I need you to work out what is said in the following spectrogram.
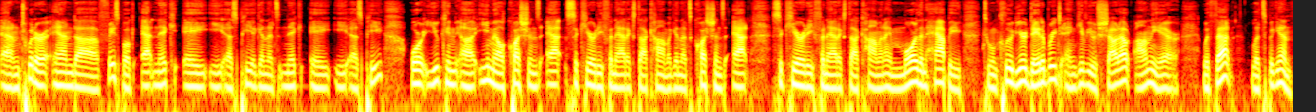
on Twitter and uh, Facebook at Nick AESP. Again, that's Nick AESP. Or you can uh, email questions at securityfanatics.com. Again, that's questions at securityfanatics.com. And I am more than happy to include your data breach and give you a shout out on the air. With that, let's begin.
